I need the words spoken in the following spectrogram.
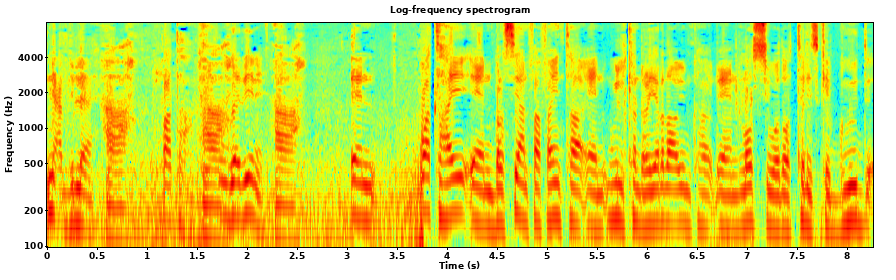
nin cabdullaah haa. Waa tahay? Ogaadeene haa. Waa tahay bal si aan faahfaahinta wiilkan dhallinyarada imka loo sii wado taliska guud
